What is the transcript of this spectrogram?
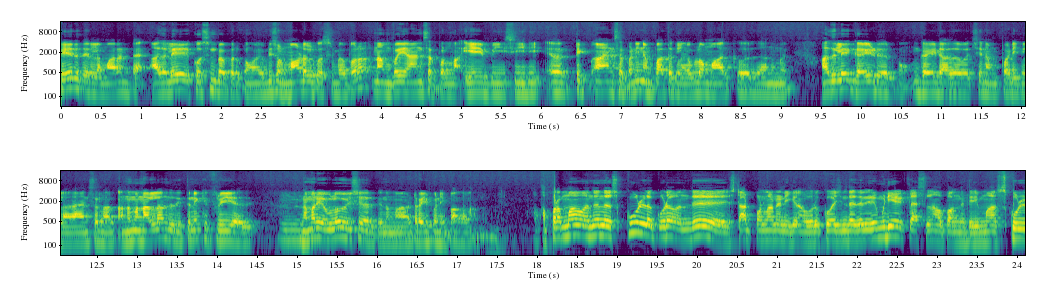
பேர் தெரியல மறந்துட்டேன். அதுலேயே கொஸ்டின் பேப்பர் இருக்கும். எப்படி சொல்ல மாடல் கொஸ்டின் பேப்பர் நம்ம போய் ஆன்சர் பண்ணலாம். ஏபிசிடி டிக் ஆன்சர் பண்ணி நம்ம பார்த்துக்கலாம். எவ்வளோ மார்க் வருது அந்த மாதிரி. அதுலேயே கைடு இருக்கும். கைடு அதை வச்சு நம்ம படிக்கலாம் ஆன்சர்லாம் இருக்கும். அந்த மாதிரி நல்லா இருந்தது. இத்தனைக்கு ஃப்ரீ அது. இந்த மாதிரி எவ்வளோ விஷயம் இருக்குது நம்ம ட்ரை பண்ணி பார்க்கலாம். அப்புறமா வந்து இந்த ஸ்கூலில் கூட வந்து ஸ்டார்ட் பண்ணலாம்னு நினைக்கிறேன். ஒரு கோச் இந்த ரெமிடியல் கிளாஸ்லாம் வைப்பாங்க தெரியுமா? ஸ்கூல்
